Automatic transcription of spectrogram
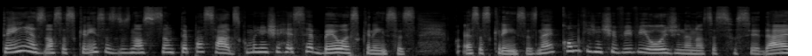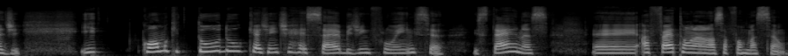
tem as nossas crenças dos nossos antepassados, como a gente recebeu as crenças, essas crenças, né? Como que a gente vive hoje na nossa sociedade e como que tudo que a gente recebe de influência externas é, afetam a nossa formação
